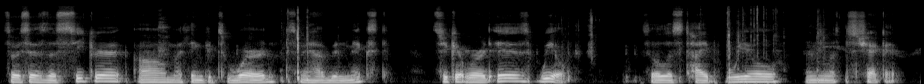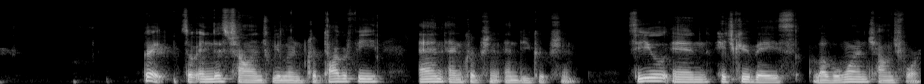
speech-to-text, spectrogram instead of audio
So it says the secret, um, I think it's word. This may have been mixed. Secret word is wheel. So let's type wheel and let's check it. Great. So in this challenge, we learned cryptography and encryption and decryption. See you in HQ Base Level 1 Challenge 4.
